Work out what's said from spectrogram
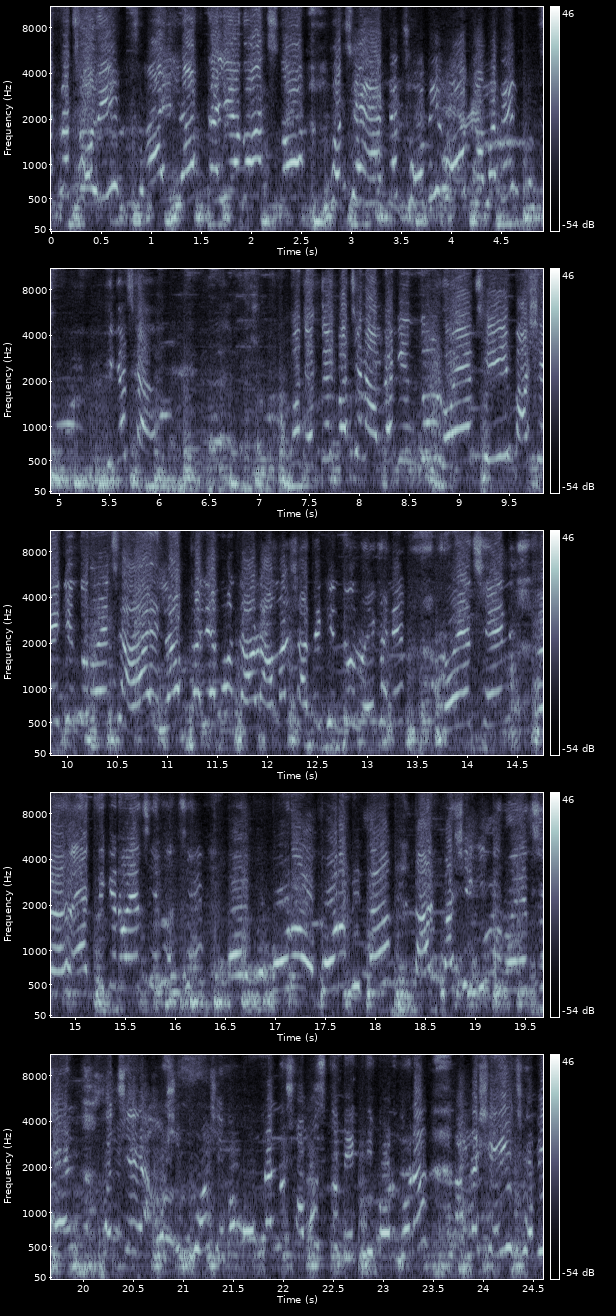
একটা ছবি। আমাদের। ঠিক আছে? আমরা কিন্তু পাশেই কিন্তু রয়েছে আই লাভ আর আমার সাথে কিন্তু রয়েছেন একদিকে রয়েছেন হচ্ছে পৌরপিতা তার পাশেই কিন্তু রয়েছেন হচ্ছে অসীম ঘোষ এবং অন্যান্য সমস্ত ব্যক্তিবর্গরা। আমরা সেই ছবি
